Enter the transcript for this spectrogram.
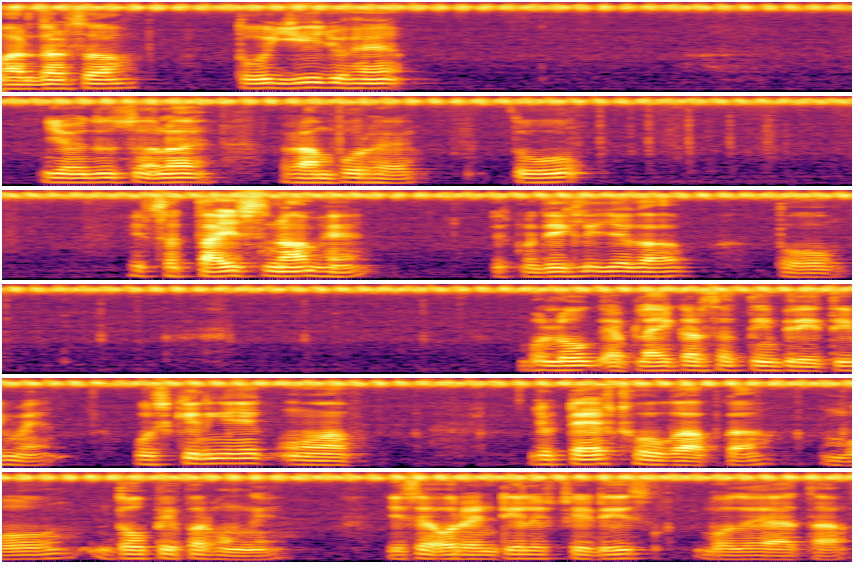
मदरसा। तो ये जो है ये रामपुर है। तो ये सत्ताईस नाम है, इसमें देख लीजिएगा आप। तो वो लोग अप्लाई कर सकते हैं प्रीति में। उसके लिए एक जो टेस्ट होगा आपका, वो दो पेपर होंगे। जिसे ओरेंटियल स्टडीज़ बोला जाता।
